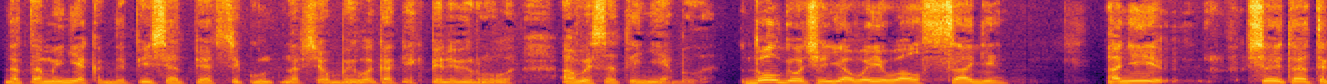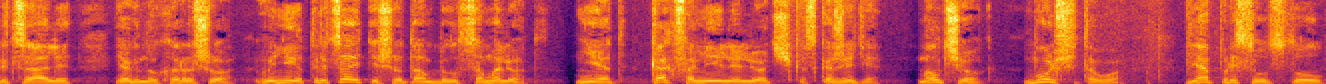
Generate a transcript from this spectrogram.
Да там и некогда, 55 секунд на все было, как их перевернуло. А высоты не было. Долго очень я воевал с САГИ. Они все это отрицали. Я говорю, ну хорошо, вы не отрицаете, что там был самолет? Нет. Как фамилия летчика, скажите? Молчок. Больше того, я присутствовал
